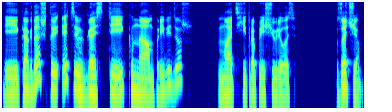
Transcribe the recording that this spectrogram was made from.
«И когда ж ты этих гостей к нам приведешь?» Мать хитро прищурилась. Зачем?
